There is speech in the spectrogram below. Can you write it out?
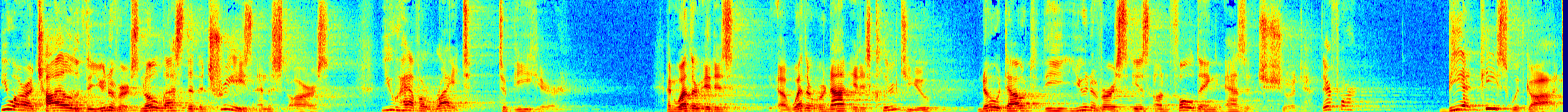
You are a child of the universe, no less than the trees and the stars. You have a right to be here. And whether it is uh, whether or not it is clear to you, no doubt the universe is unfolding as it should. Therefore, be at peace with God,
